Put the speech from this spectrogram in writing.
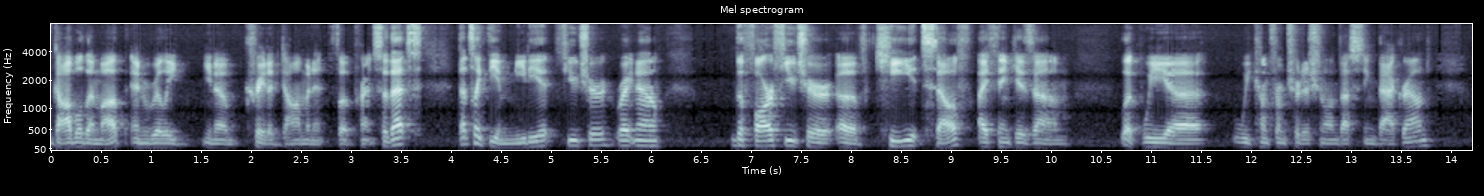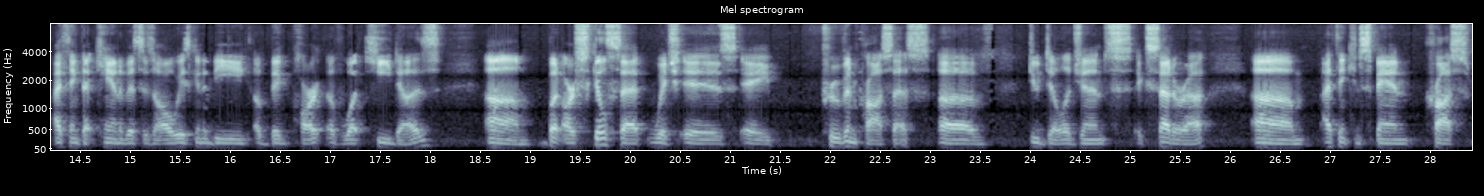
gobble them up, and really, you know, create a dominant footprint. So that's that's like the immediate future right now. The far future of Key itself, I think, is um, look, we uh, we come from traditional investing background. I think that cannabis is always going to be a big part of what Key does. Um, but our skill set, which is a proven process of due diligence, et cetera, um, I think can span across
